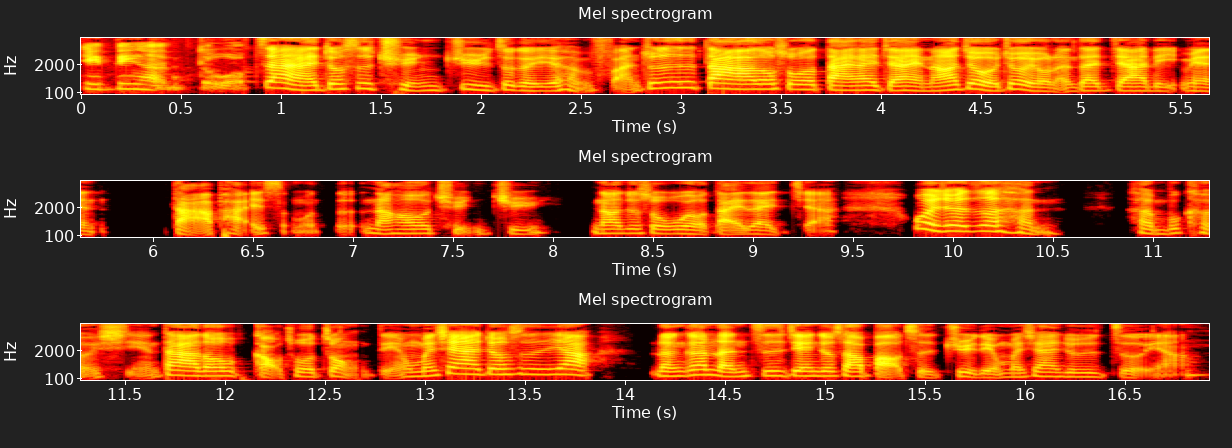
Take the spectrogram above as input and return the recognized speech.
一定很多。再来就是群聚，这个也很烦，就是大家都说待在家里，然后就就有人在家里面。打牌什么的，然后群聚，然后就说我有待在家，我也觉得这很很不可行，大家都搞错重点。我们现在就是要人跟人之间就是要保持距离，我们现在就是这样，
